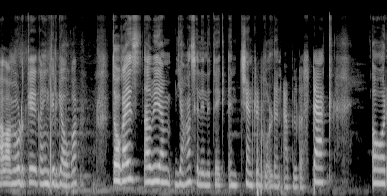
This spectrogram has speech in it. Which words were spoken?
हवा में उड़ के कहीं गिर गया होगा। तो गाइज़ अभी हम यहाँ से ले लेते हैं एक एंचेंटेड गोल्डन एप्पल का स्टैक और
